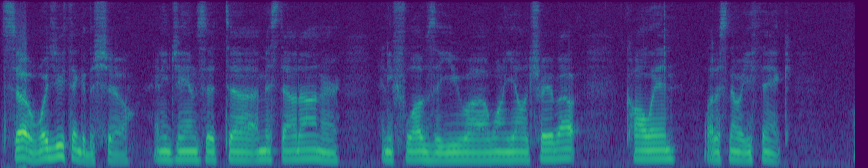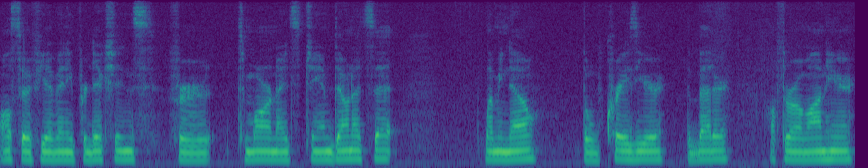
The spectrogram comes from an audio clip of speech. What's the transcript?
So, what do you think of the show? Any jams that uh, I missed out on, or any flubs that you uh, want to yell at Trey about? Call in, let us know what you think. Also, if you have any predictions for tomorrow night's Jam Donut set, let me know. The crazier, the better. I'll throw them on here,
